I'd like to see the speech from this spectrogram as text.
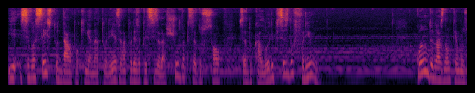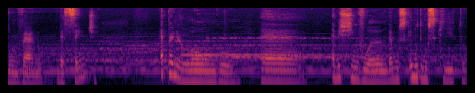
E se você estudar um pouquinho a natureza, a natureza precisa da chuva, precisa do sol, precisa do calor e precisa do frio. Quando nós não temos um inverno decente, é pernilongo, é, é bichinho voando, é, é muito mosquito,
